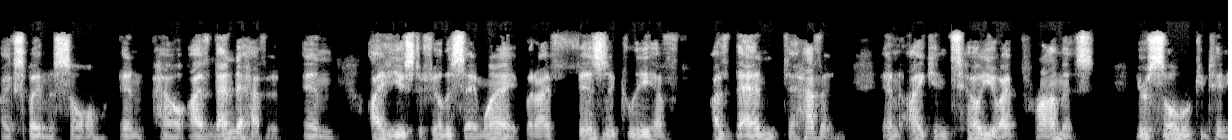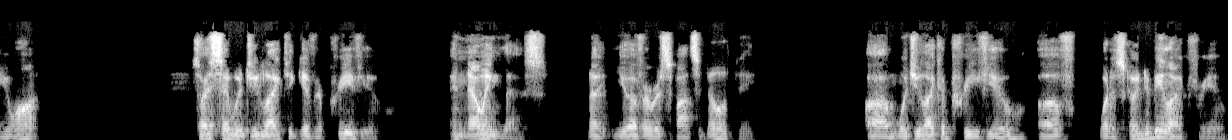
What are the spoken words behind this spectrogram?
I explain the soul and how I've been to heaven and I used to feel the same way, but I physically have, I've been to heaven and I can tell you, I promise your soul will continue on. So I said, would you like to give a preview? And knowing this, now you have a responsibility. Um, would you like a preview of what it's going to be like for you?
